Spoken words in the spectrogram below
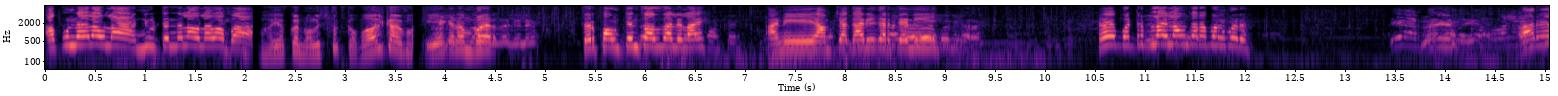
आपण नाही लावला न्यूटन लावलाय बाबा. भाई आपका नॉलेज तो कमाल का है एक नंबर. तर फाउंटेन चालू झालेला आहे. आणि आमच्या कार्यकर्त्यांनी हे बटरफ्लाय लावून जरा बघ बर. अरे.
